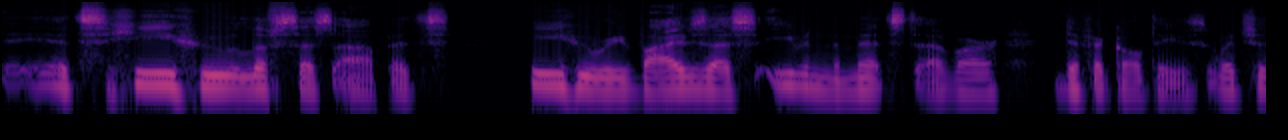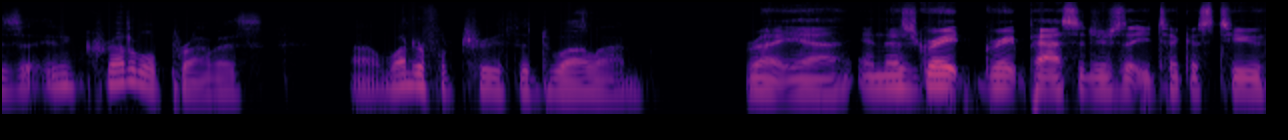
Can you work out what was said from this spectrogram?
it's he who lifts us up. It's he who revives us even in the midst of our difficulties, which is an incredible promise, uh, wonderful truth to dwell on. Right. Yeah. And there's great, great passages that you took us to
